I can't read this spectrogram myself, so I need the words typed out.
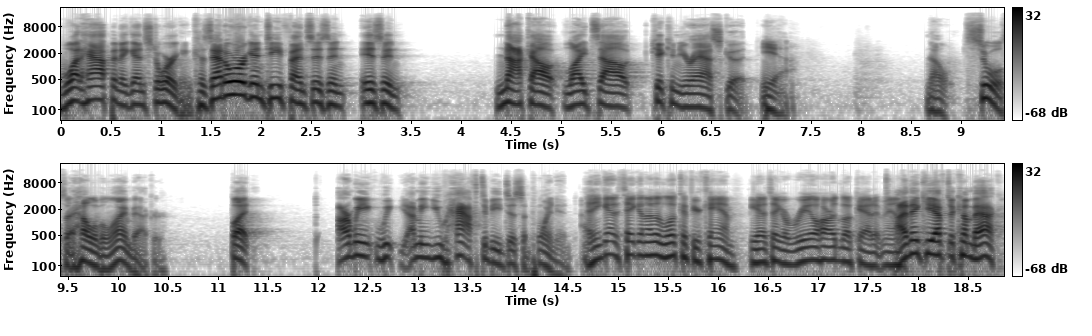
what happened against Oregon because that Oregon defense isn't isn't knockout, lights out, kicking your ass good. Yeah. Now Sewell's a hell of a linebacker. But are we, we? I mean, you have to be disappointed. I think you got to take another look if you're Cam. You got to take a real hard look at it, man. I think you have to come back.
